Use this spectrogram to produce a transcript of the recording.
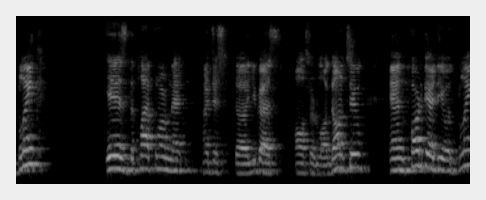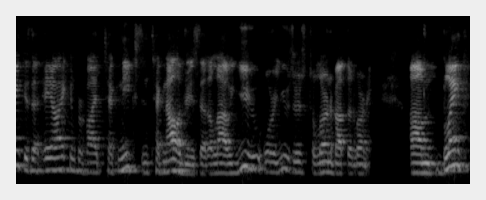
Blink is the platform that I just, uh, you guys all sort of logged on to. And part of the idea with Blink is that AI can provide techniques and technologies that allow you or users to learn about their learning. Um, Blink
